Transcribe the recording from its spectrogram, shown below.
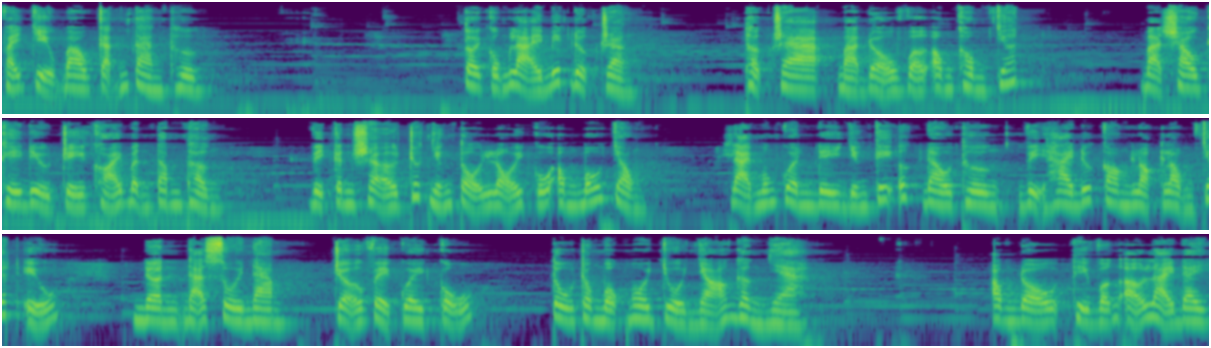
phải chịu bao cảnh tàn thương. Tôi cũng lại biết được rằng Thật ra, bà Độ vợ ông không chết. Bà sau khi điều trị khỏi bệnh tâm thần, Vì kinh sợ trước những tội lỗi của ông bố chồng, Lại muốn quên đi những ký ức đau thương Vì hai đứa con lọt lòng chết yểu, Nên đã xuôi nam, trở về quê cũ Tu trong một ngôi chùa nhỏ gần nhà. Ông Độ thì vẫn ở lại đây.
